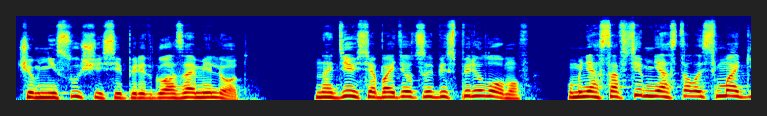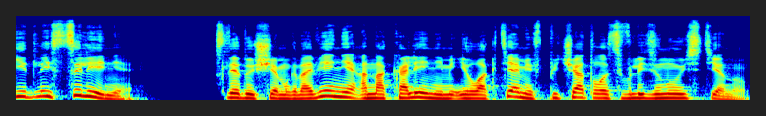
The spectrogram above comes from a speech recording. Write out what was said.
чем несущийся перед глазами лед. «Надеюсь, обойдется без переломов. У меня совсем не осталось магии для исцеления. В следующее мгновение она коленями и локтями впечаталась в ледяную стену.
